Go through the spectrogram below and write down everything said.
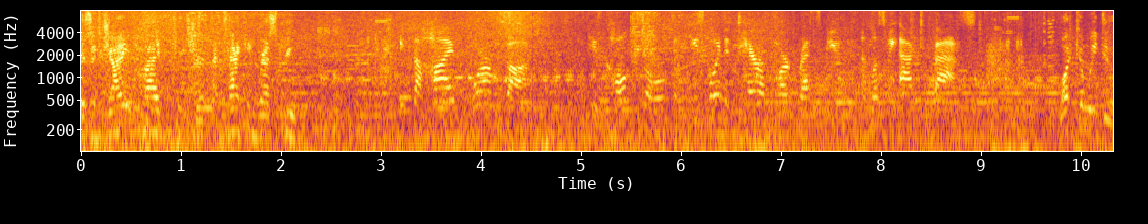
There's a giant hive creature attacking Rasputin. It's a hive worm god. He's called Xol, and he's going to tear apart Rasputin unless we act fast. What can we do?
